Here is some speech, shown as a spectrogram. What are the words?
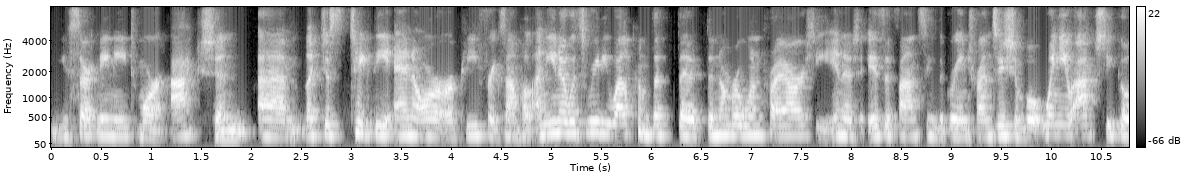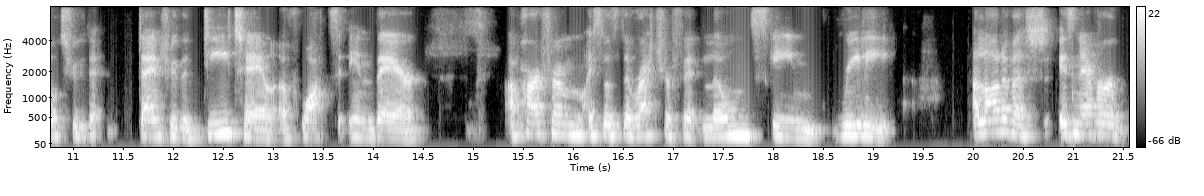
You certainly need more action. Um, like just take the NRRP for example, and you know it's really welcome that the the number one priority in it is advancing the green transition. But when you actually go through the down through the detail of what's in there, apart from I suppose the retrofit loan scheme, really, a lot of it is never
